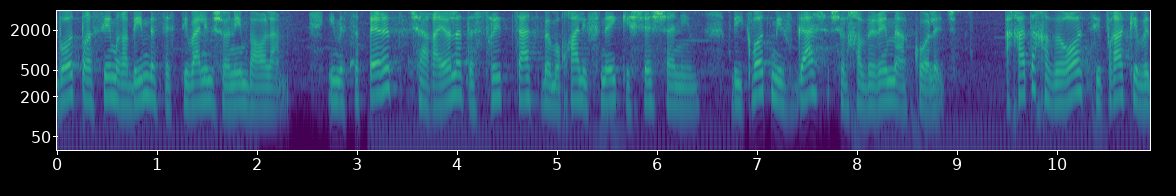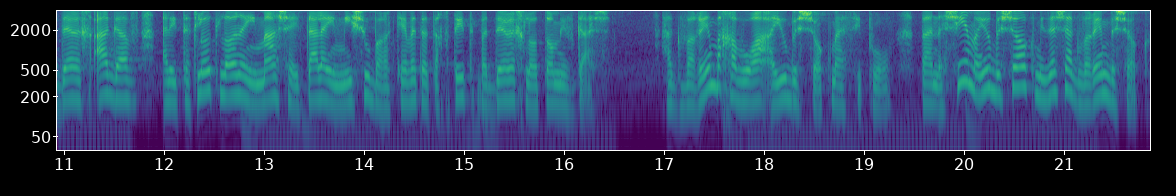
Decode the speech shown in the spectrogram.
ועוד פרסים רבים בפסטיבלים שונים בעולם. היא מספרת שהרעיון לתסריט צץ במוחה לפני כשש שנים, בעקבות מפגש של חברים מהקולג'. אחת החברות סיפרה כבדרך אגב על התקלות לא נעימה שהייתה לה עם מישהו ברכבת התחתית בדרך לאותו מפגש. הגברים בחבורה היו בשוק מהסיפור, והנשים היו בשוק מזה שהגברים בשוק.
